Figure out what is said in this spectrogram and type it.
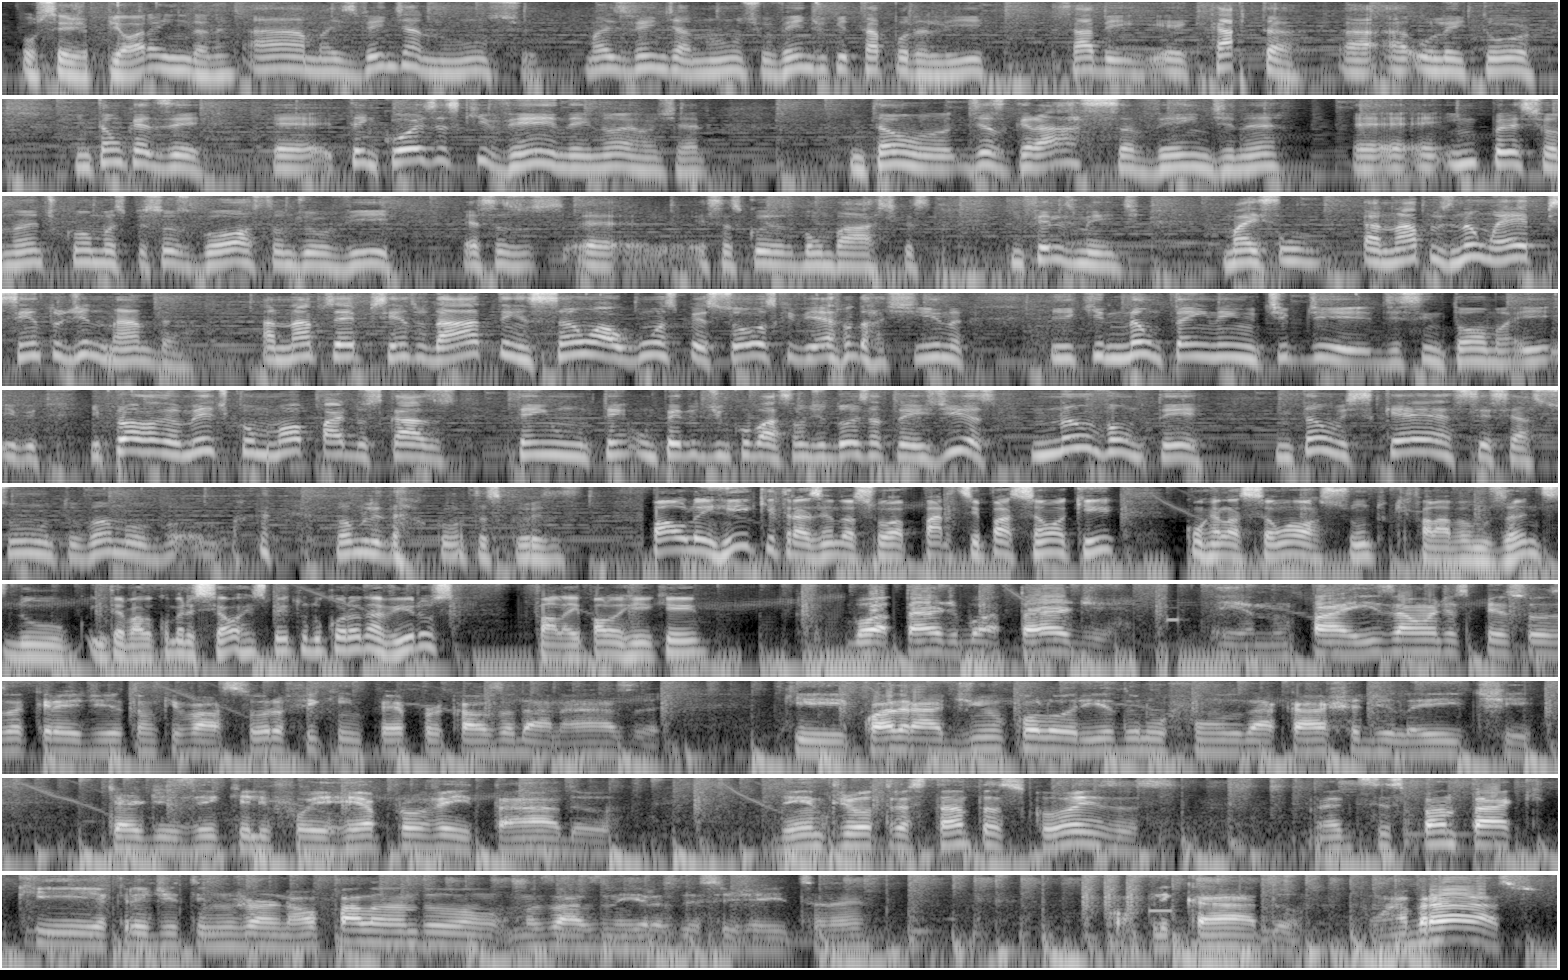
Ou seja, pior ainda, né? Ah, mas vende anúncio. Mas vende anúncio, vende o que está por ali, sabe? É, capta a, a, o leitor. Então, quer dizer, é, tem coisas que vendem, não é, Rogério? Então, desgraça vende, né? É, é, é impressionante como as pessoas gostam de ouvir essas, é, essas coisas bombásticas, infelizmente. Mas o Anápolis não é epicentro de nada. Anápolis é epicentro da atenção a algumas pessoas que vieram da China e que não tem nenhum tipo de, de sintoma. E, e, e, provavelmente, como a maior parte dos casos tem um, tem um período de incubação de dois a três dias, não vão ter. Então esquece esse assunto, vamos, vamos lidar com outras coisas. Paulo Henrique trazendo a sua participação aqui com relação ao assunto que falávamos antes do intervalo comercial a respeito do coronavírus. Fala aí, Paulo Henrique. Boa tarde, boa tarde. É, num país onde as pessoas acreditam que vassoura fica em pé por causa da NASA, que quadradinho colorido no fundo da caixa de leite quer dizer que ele foi reaproveitado, dentre outras tantas coisas, é de se espantar que, que acreditem no jornal falando umas asneiras desse jeito, né? Complicado. Um abraço.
